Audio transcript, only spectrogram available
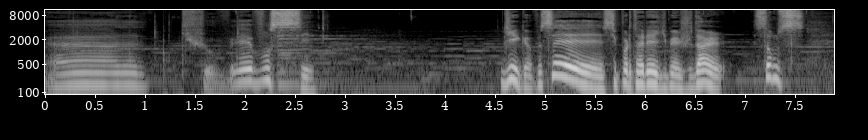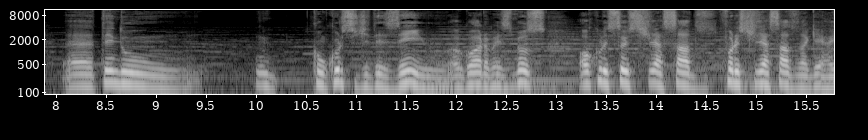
É, deixa eu ver você. Diga, você se importaria de me ajudar? Estamos é, tendo um, um concurso de desenho agora, mas meus óculos estilhaçados, foram estilhaçados na guerra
